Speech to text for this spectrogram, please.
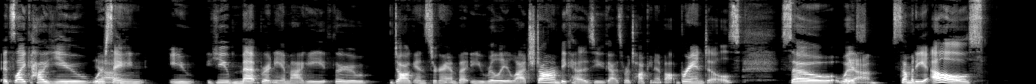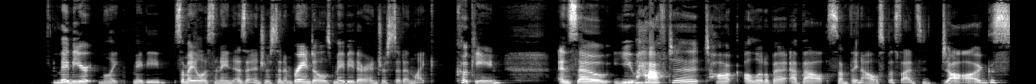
It's like how you were yeah. saying you you met Brittany and Maggie through dog Instagram, but you really latched on because you guys were talking about brand deals. So with Yeah. somebody else, maybe you're like maybe somebody listening isn't interested in brand deals, maybe they're interested in like cooking. And so you Mhm. have to talk a little bit about something else besides dogs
